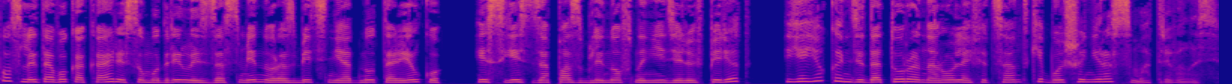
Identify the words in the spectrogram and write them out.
После того, как Арис умудрилась за смену разбить не одну тарелку и съесть запас блинов на неделю вперед, ее кандидатура на роль официантки больше не рассматривалась.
